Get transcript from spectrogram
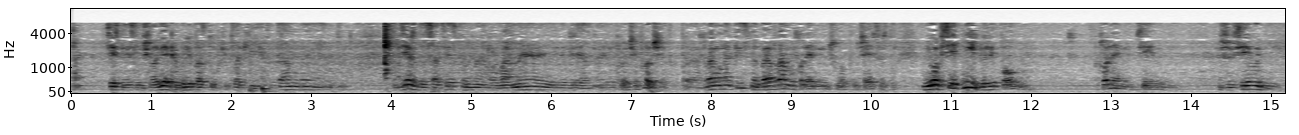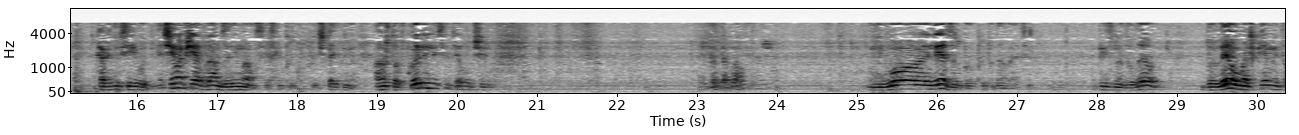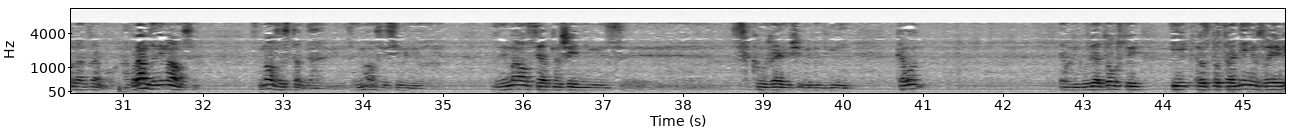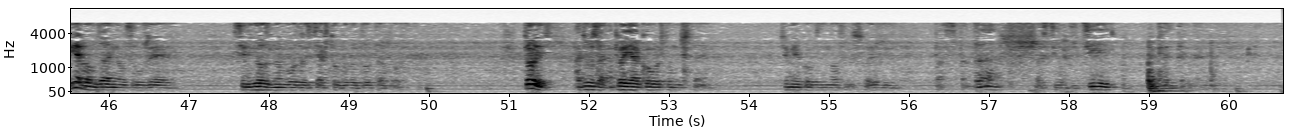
А, естественно, если у человека были поступки плохие, то там э, одежда, соответственно, рваная или грязная и прочее, прочее. Про Авраама написано, по Аврааму Хулями шло. Получается, что у него все дни были полные. Хулями, все. Что все его дни. Как это все его дни. А чем вообще Авраам занимался, если про- прочитать книгу? А он что, в Колеле сидел учил? Преподавал. У него Элезер был преподаватель. Написано Дулео, Дулео Машкем и Турат Рабу. Авраам занимался. Занимался стадами, занимался семьей, занимался отношениями с, э, с окружающими людьми. Кого? Я уже говорю о том, что и, и распространением своей веры он занялся уже в серьезном возрасте, а что было до того. То есть, а, самое, а про Якова что мы читаем? чем Яков занимался всю свою жизнь. Пас стада, растил детей и так далее.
